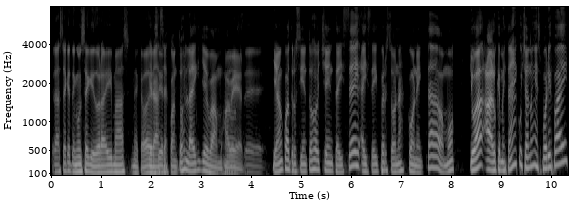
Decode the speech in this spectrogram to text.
Gracias que tengo un seguidor ahí más. Me acaba de Gracias. decir. ¿Cuántos likes llevamos? A No ver. sé. Llevan 486, hay seis personas conectadas. Vamos, yo a, a los que me están escuchando en Spotify,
